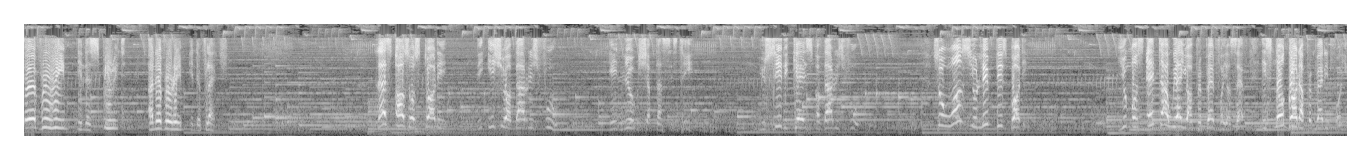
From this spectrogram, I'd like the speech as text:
every realm in the spirit and every realm in the flesh. Let's also study the issue of that rich fool in Luke chapter 16. You see the case of that rich fool. So once you leave this body, you must enter where you are prepared for yourself. It's not God that prepared it for you.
